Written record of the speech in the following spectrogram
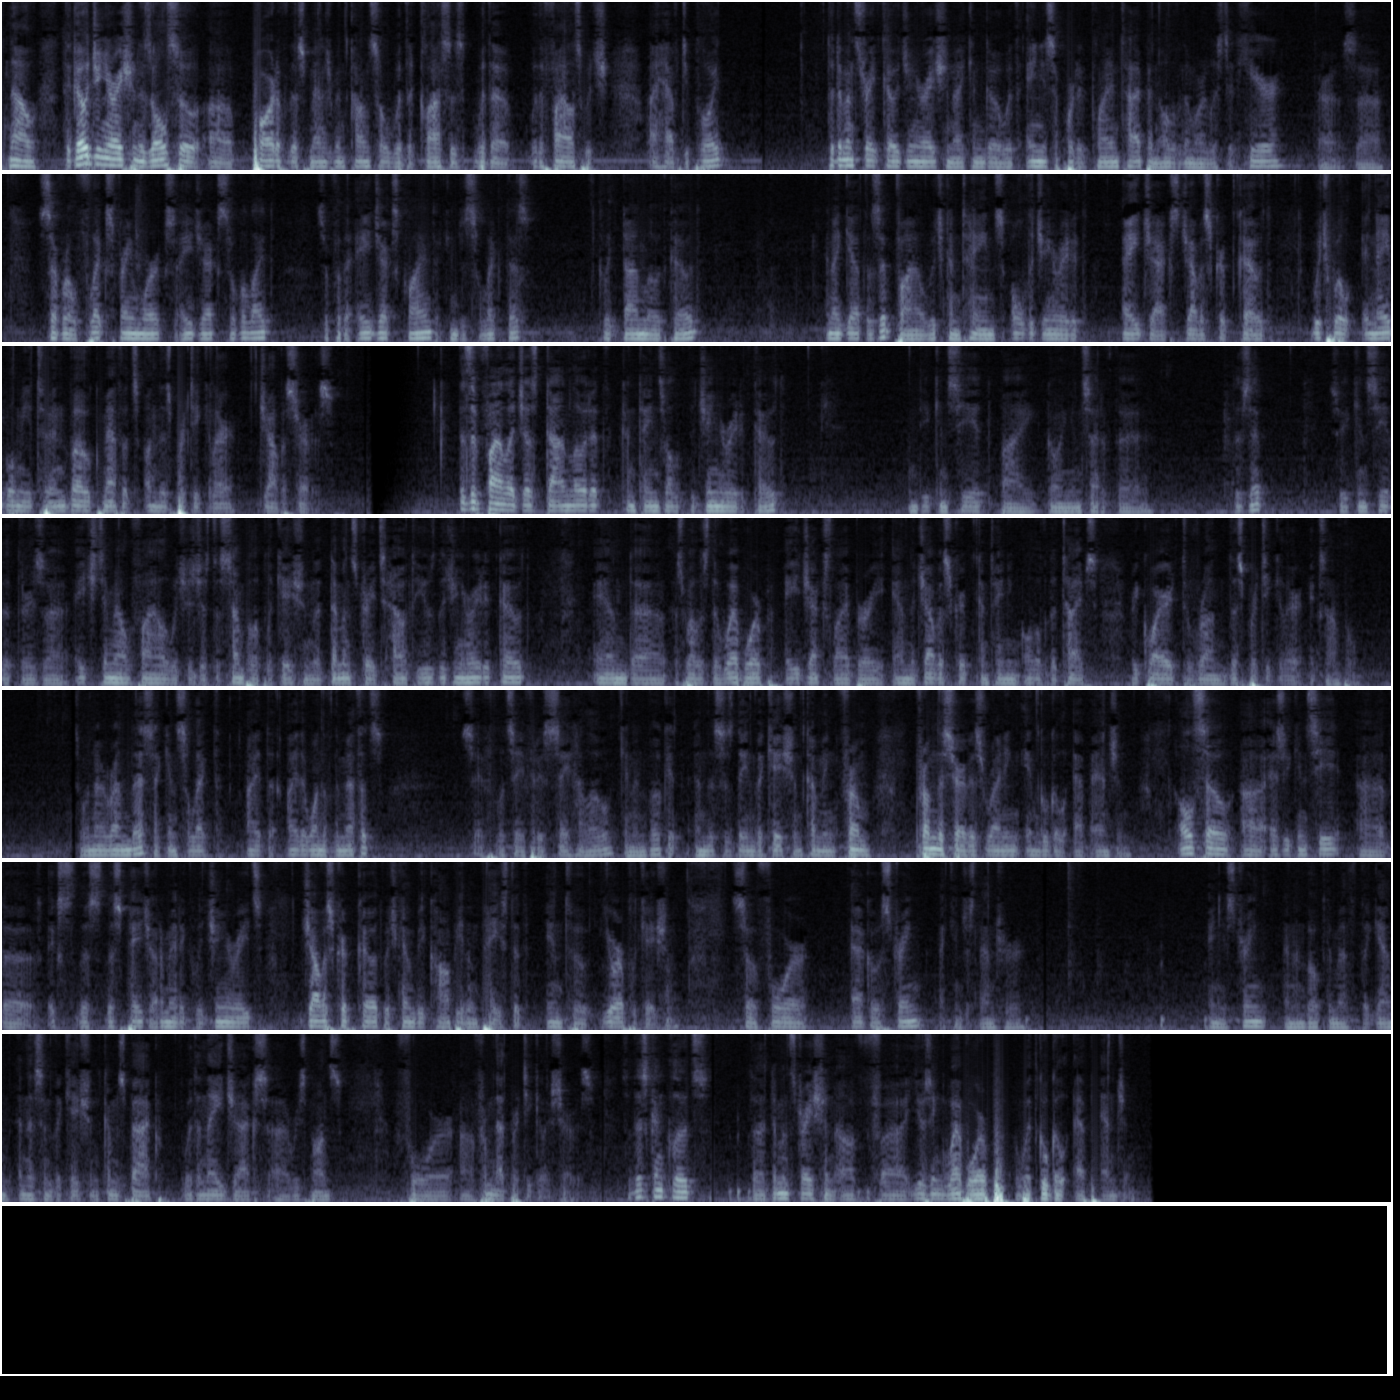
Now, the code generation is also uh, part of this management console with the classes, with the, with the files which I have deployed. To demonstrate code generation, I can go with any supported client type, and all of them are listed here. There's uh, several Flex frameworks, Ajax, Silverlight. So for the Ajax client, I can just select this, click Download Code, and I get a zip file which contains all the generated Ajax JavaScript code which will enable me to invoke methods on this particular Java service. The zip file I just downloaded contains all of the generated code and you can see it by going inside of the, the zip. So you can see that there's a HTML file which is just a sample application that demonstrates how to use the generated code and uh, as well as the WebORB Ajax library and the JavaScript containing all of the types required to run this particular example. So when I run this, I can select either, either one of the methods. So if, let's say if it is say hello, can invoke it, and this is the invocation coming from, from the service running in Google App Engine. Also, uh, as you can see, uh, the, this, this page automatically generates JavaScript code which can be copied and pasted into your application. So for echo string, I can just enter any string and invoke the method again, and this invocation comes back with an AJAX uh, response for uh, from that particular service. So this concludes the demonstration of uh, using WebORB with Google App Engine.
